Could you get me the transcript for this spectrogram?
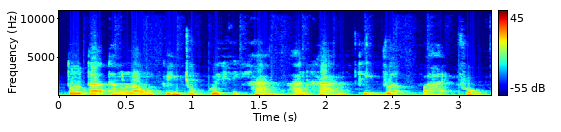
Toyota Thăng Long kính chúc quý khách hàng an khang, thịnh vượng và hạnh phúc.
